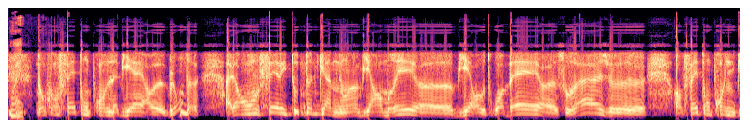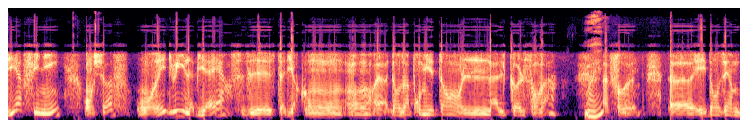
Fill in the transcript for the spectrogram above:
Ouais. Donc en fait, on prend de la bière euh, blonde. Alors on le fait avec toute notre gamme, nous, hein, bière ambrée, euh, bière aux trois baies, euh, sauvage. euh. en fait, on prend une bière finie, on chauffe, on réduit la bière, c'est- c'est-à-dire qu'on, on- dans un premier temps, l'alcool s'en va. Ah, euh, et dans un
